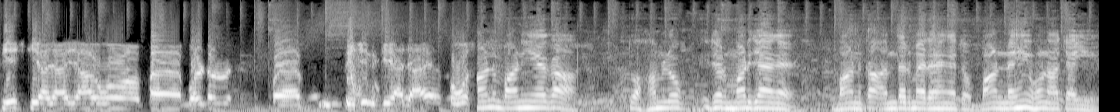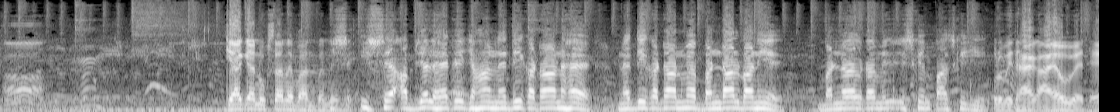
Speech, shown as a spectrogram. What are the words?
पीच किया जाए या वो बोल्डर पिचिंग किया जाए तो वो बाँध बानिएगा तो हम लोग इधर मर जाएँगे। बाँध का अंदर में रहेंगे तो बाँध नहीं होना चाहिए। क्या क्या नुकसान है बाँध बनने इस, इससे अफजल है कि जहाँ नदी कटान है नदी कटान में बंडाल बानिए बंडाल का स्कीम पास कीजिए। पूर्व विधायक आए हुए थे।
